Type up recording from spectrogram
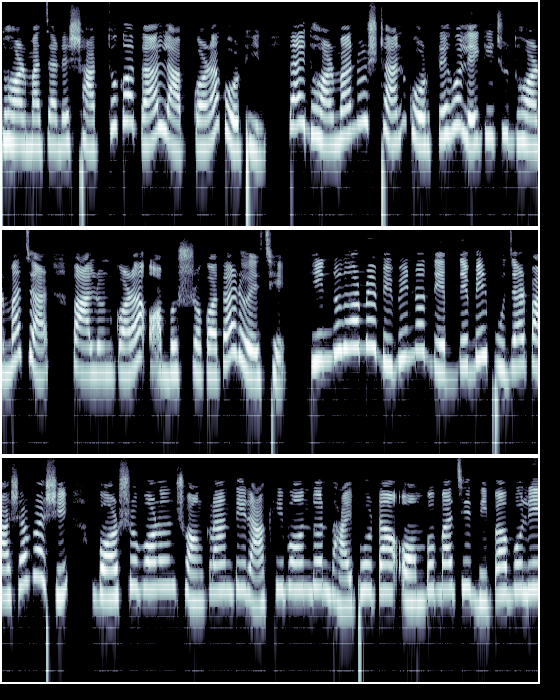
ধর্মাচারের সার্থকতা লাভ করা কঠিন। তাই ধর্মানুষ্ঠান করতে হলে কিছু ধর্মাচার পালন করা আবশ্যকতা রয়েছে। হিন্দু ধর্মের বিভিন্ন দেবদেবীর পূজার পাশাপাশি বর্ষবরণ সংক্রান্তি, রাখি বন্ধন, ভাইফোঁটা, অম্বুবাচী, দীপাবলি,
